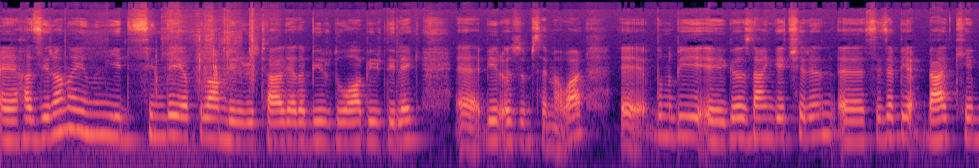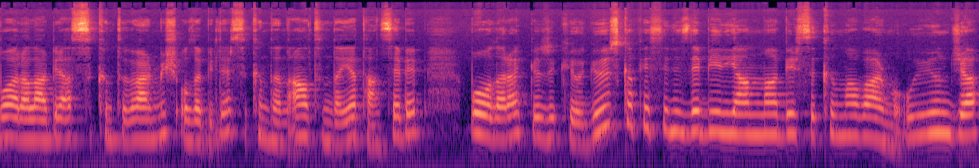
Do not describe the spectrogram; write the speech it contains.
e, Haziran ayının 7'sinde yapılan bir ritüel ya da bir dua, bir dilek, e, bir özümseme var. E, bunu bir e, gözden geçirin. E, size bir, belki bu aralar biraz sıkıntı vermiş olabilir. Sıkıntının altında yatan sebep bu olarak gözüküyor. Göğüs kafesinizde bir yanma, bir sıkılma var mı? Uyuyunca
